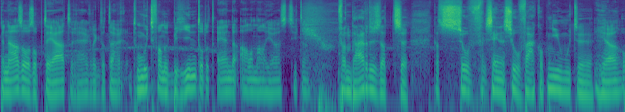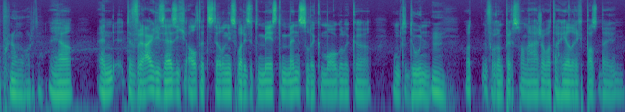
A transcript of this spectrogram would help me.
bijna zoals op theater eigenlijk. Dat daar, het moet van het begin tot het einde allemaal juist zitten. Vandaar dus dat, ze, dat zo, scènes zo vaak opnieuw moeten Ja, opgenomen worden. ja. En de vraag die zij zich altijd stellen is, wat is het meest menselijk mogelijke om te doen? Hm. Wat, voor een personage, wat dat heel erg past bij hun,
